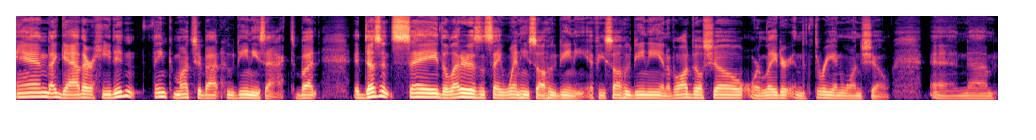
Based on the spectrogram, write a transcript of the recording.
And I gather he didn't think much about Houdini's act, but it doesn't say, the letter doesn't say when he saw Houdini, if he saw Houdini in a vaudeville show or later in the three in one show. And um,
